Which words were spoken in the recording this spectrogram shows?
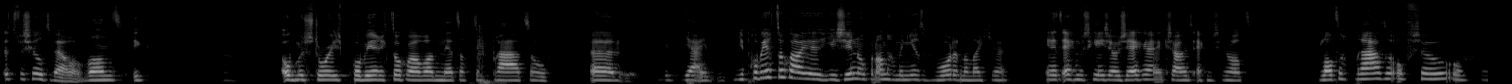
het, verschilt wel. Want ik, op mijn stories probeer ik toch wel wat netter te praten. Of eh, je, ja, je, probeert toch wel je, je zin op een andere manier te verwoorden dan dat je in het echt misschien zou zeggen. Ik zou in het echt misschien wat platter praten of zo. Of, eh,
